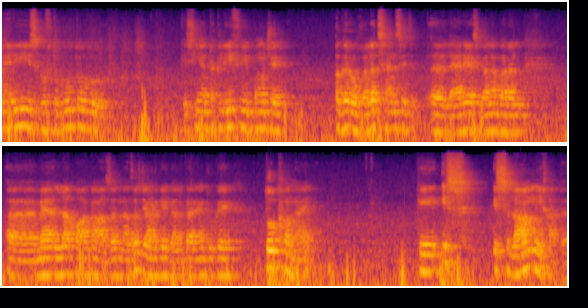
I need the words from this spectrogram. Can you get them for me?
میری اس گفتگو تو کسی تکلیف بھی پہنچے، اگر وہ غلط سینس لے رہے اس گل برل میں اللہ پاک حاضر نظر جان کے گل کر رہا کیونکہ دکھ ہونا ہے کہ اس اسلام نہیں خاطر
